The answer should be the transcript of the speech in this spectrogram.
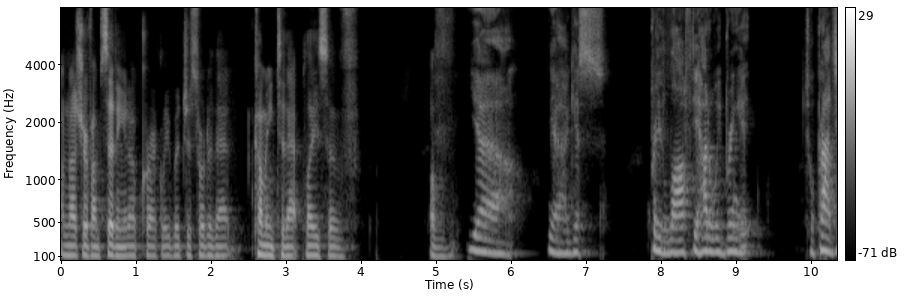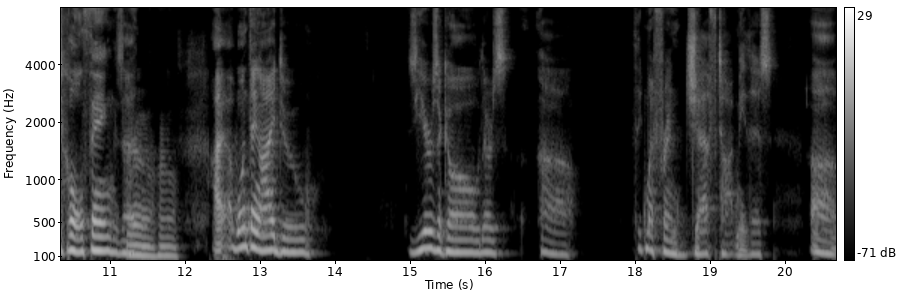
I'm not sure if I'm setting it up correctly, but just sort of that coming to that place of of Yeah, yeah. I guess pretty lofty. How do we bring it to a practical thing? Is that Yeah, yeah. I, one thing I do years ago. There's, uh, I think my friend Jeff taught me this. Uh,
